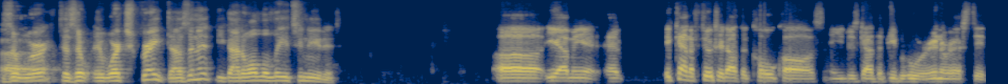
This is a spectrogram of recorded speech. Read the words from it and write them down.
Does it uh, work? Does it, it works great, doesn't it? You got all the leads you needed. Uh, yeah, I mean, it, it, it kind of filtered out the cold calls, and you just got the people who were interested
